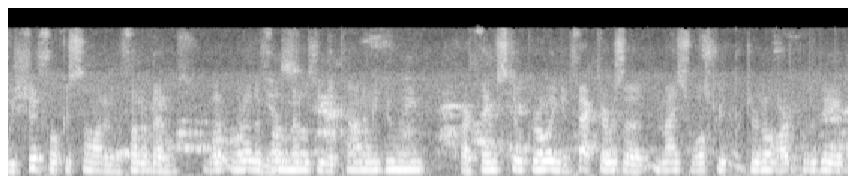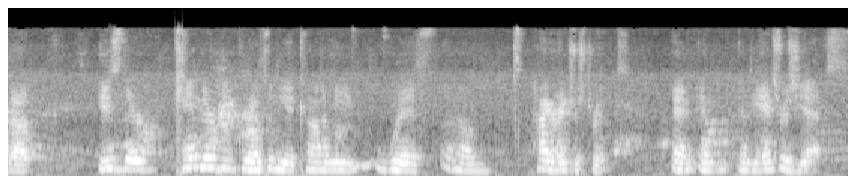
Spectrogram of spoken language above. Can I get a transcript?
we should focus on are the fundamentals. What what are the Yes. fundamentals of the economy doing? Are things still growing? In fact, there was a nice Wall Street Journal article today about is there can there be growth in the economy with um, higher interest rates? And and and the answer is yes.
